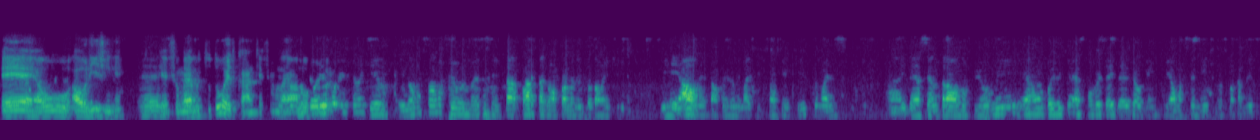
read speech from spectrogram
É, o, a origem, né? É, Aquele filme é muito doido, cara. Aquele filme lá é uma uma teoria loucura. política naquilo. E não só no filme, mas assim, tá, claro que tá de uma forma ali totalmente irreal, né? Tá uma coisa ali mais ficção científica, mas a ideia central do filme é uma coisa que é essa, converter a ideia de alguém, criar uma semente na sua cabeça.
